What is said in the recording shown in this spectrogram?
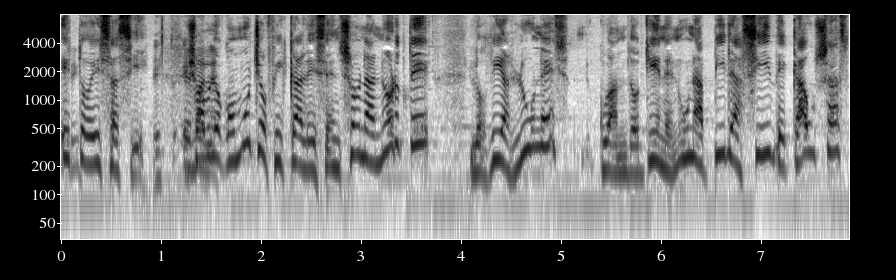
Esto es así. Yo hablo con muchos fiscales en zona norte los días lunes, cuando tienen una pila así de causas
